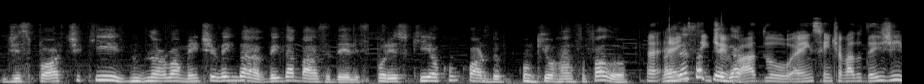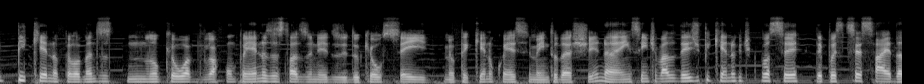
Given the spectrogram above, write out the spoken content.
de esporte que normalmente vem da, vem da base deles. Por isso que eu concordo com o que o Rafa falou. É, Mas é incentivado, é incentivado desde pequeno, pelo menos no que eu acompanhei nos Estados Unidos e do que eu sei, meu pequeno conhecimento da China, é incentivado desde pequeno de que você, depois que você sai da,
